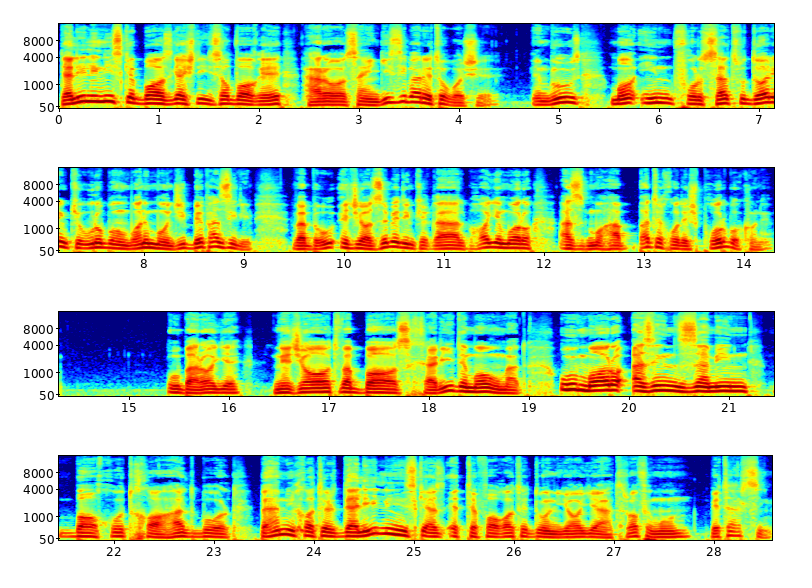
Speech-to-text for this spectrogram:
دلیلی نیست که بازگشت عیسی واقع حراسانگیزی برای تو باشه. امروز ما این فرصت رو داریم که او رو به عنوان منجی بپذیریم و به او اجازه بدیم که قلبهای ما رو از محبت خودش پر بکنه. او برای نجات و بازخرید ما اومد. او ما رو از این زمین با خود خواهد برد. به همین خاطر دلیل نیست که از اتفاقات دنیای اطرافمون بترسیم.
